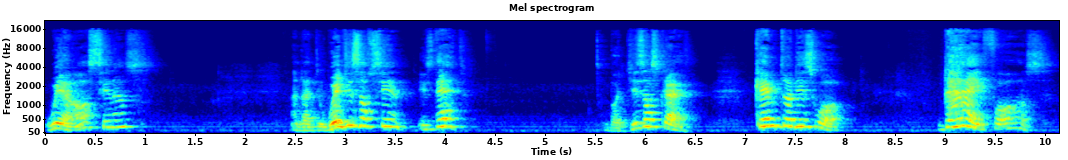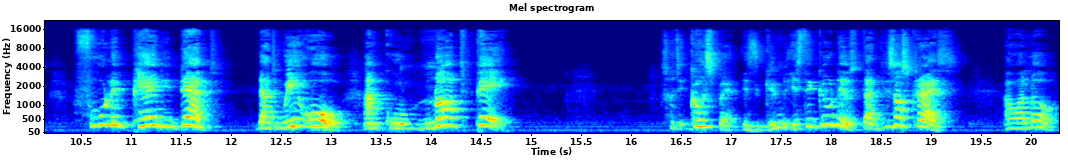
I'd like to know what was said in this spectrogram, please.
we are all sinners and that the wages of sin is death. But Jesus Christ came to this world, died for us, fully pay the debt that we owe and could not pay. So the gospel is, good, the good news that Jesus Christ, our Lord,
